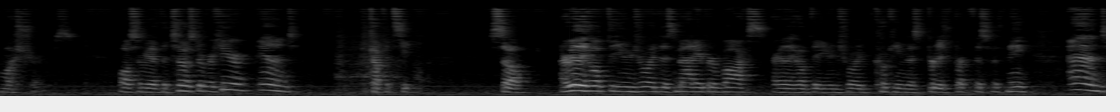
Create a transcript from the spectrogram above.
mushrooms. Also, we have the toast over here and a cup of tea. So, I really hope that you enjoyed this Mad Apron box. I really hope that you enjoyed cooking this British breakfast with me. And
